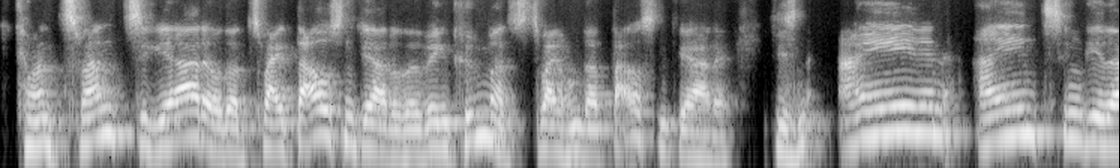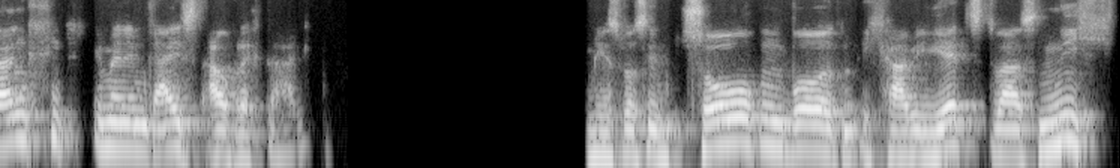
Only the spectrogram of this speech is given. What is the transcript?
ich kann 20 Jahre oder 2000 Jahre oder wen kümmert es, 200.000 Jahre, diesen einen einzigen Gedanken in meinem Geist aufrechterhalten. Mir ist was entzogen worden. Ich habe jetzt was nicht,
